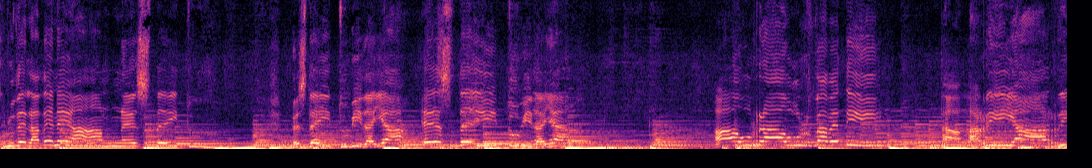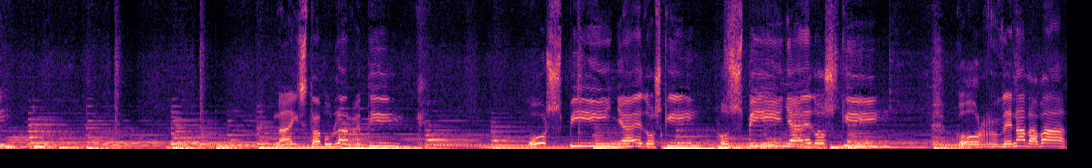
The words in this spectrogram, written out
Krudela denean ez deitu Ez deitu bidaia Ez deitu bidaia. Aurra aur da beti Ta harria harri. Naiz tabularretik Ospina edoski, ospina edoski Koordenada bat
